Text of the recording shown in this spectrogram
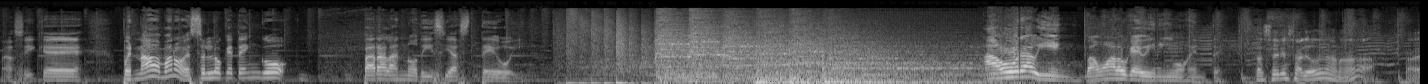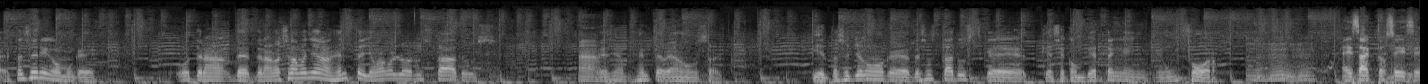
Así que, pues nada, mano, eso es lo que tengo para las noticias de hoy. Ahora bien, vamos a lo que vinimos, gente. Esta serie salió de la nada. O sea, esta serie como que de la, de, de la noche a la mañana, gente, yo me acuerdo de un status Ah, decían, gente, vean Ozark. Y entonces yo como que de esos status que, que se convierten en, en un foro. Exacto, sí, sí.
